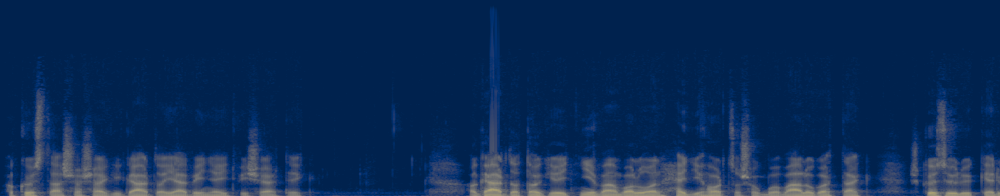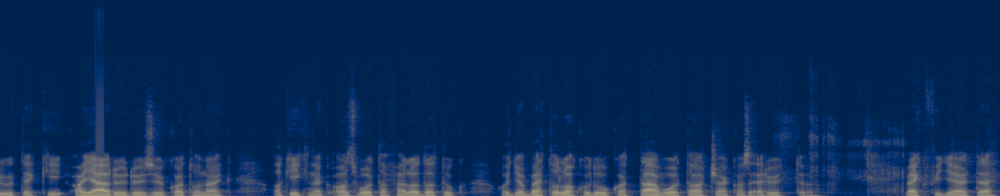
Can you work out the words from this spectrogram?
A köztársasági gárda jelvényeit viselték. A gárda tagjait nyilvánvalóan hegyi harcosokból válogatták, és közülük kerültek ki a járőröző katonák, akiknek az volt a feladatuk, hogy a betolakodókat távol tartsák az erőttől. Megfigyelte,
